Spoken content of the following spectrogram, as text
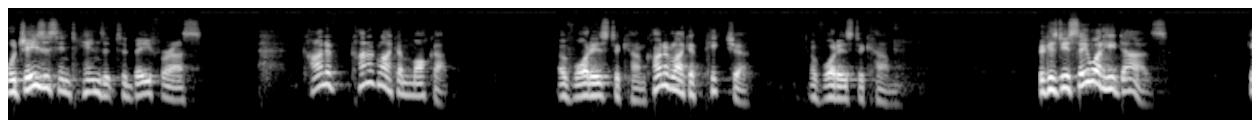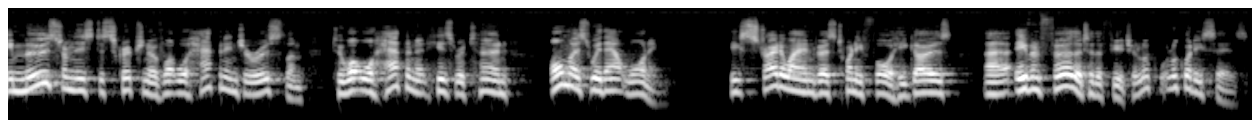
Well, Jesus intends it to be for us kind of, kind of like a mock up of what is to come, kind of like a picture of what is to come. Because do you see what he does? He moves from this description of what will happen in Jerusalem to what will happen at his return almost without warning. He straight away in verse 24, he goes uh, even further to the future. Look, look what he says.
